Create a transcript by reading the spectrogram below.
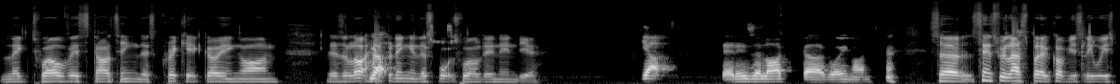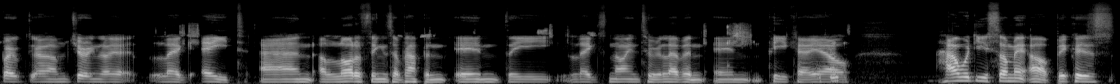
leg 12 is starting. There's cricket going on. There's a lot yeah. happening in the sports world in India. Yeah, there is a lot uh, going on. so since we last spoke, obviously we spoke um, during the leg eight, and a lot of things have happened in the legs nine to eleven in PKL. Mm-hmm. How would you sum it up? Because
